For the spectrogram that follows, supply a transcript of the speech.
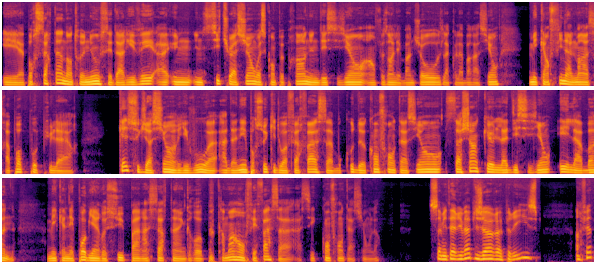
Et euh, pour certains d'entre nous, c'est d'arriver à une, situation où est-ce qu'on peut prendre une décision en faisant les bonnes choses, la collaboration, mais quand finalement elle ne sera pas populaire. Quelles suggestions auriez-vous à, à, donner pour ceux qui doivent faire face à beaucoup de confrontations, sachant que la décision est la bonne? mais qu'elle n'est pas bien reçue par un certain groupe? Comment on fait face à, ces confrontations-là? Ça m'est arrivé à plusieurs reprises. En fait,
